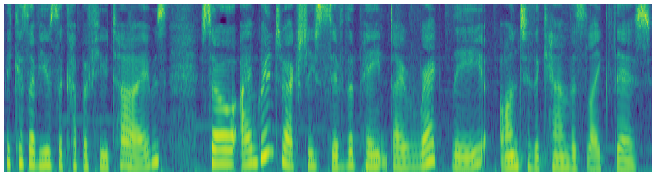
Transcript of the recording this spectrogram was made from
because I've used the cup a few times. So I'm going to actually sieve the paint directly onto the canvas like this.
